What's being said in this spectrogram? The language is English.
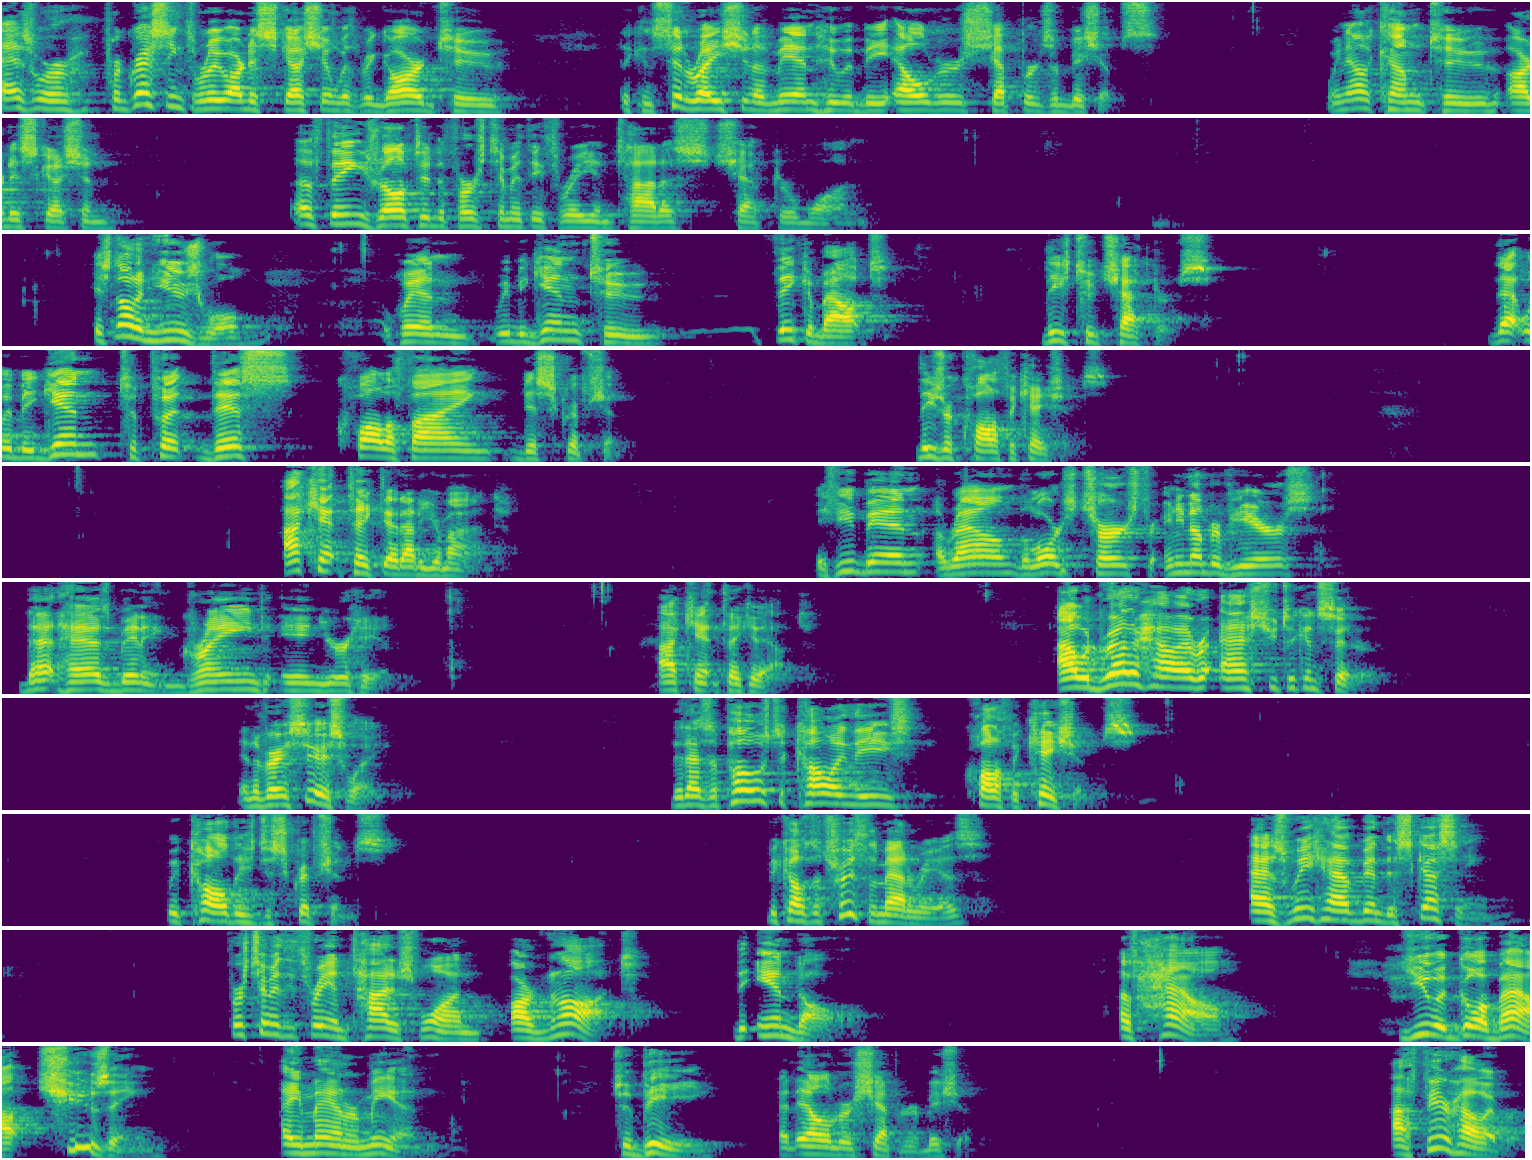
as we're progressing through our discussion with regard to the consideration of men who would be elders, shepherds, or bishops, we now come to our discussion of things relative to 1 Timothy 3 and Titus chapter 1. It's not unusual when we begin to think about these two chapters that we begin to put this qualifying description. These are qualifications. I can't take that out of your mind. If you've been around the Lord's church for any number of years, that has been ingrained in your head. I can't take it out. I would rather, however, ask you to consider in a very serious way that as opposed to calling these qualifications, we call these descriptions. Because the truth of the matter is, as we have been discussing, 1 Timothy 3 and Titus 1 are not the end all of how you would go about choosing a man or men to be an elder, shepherd, or bishop. I fear, however,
